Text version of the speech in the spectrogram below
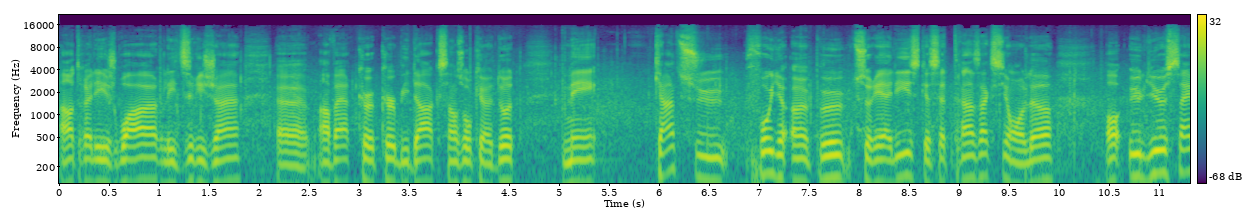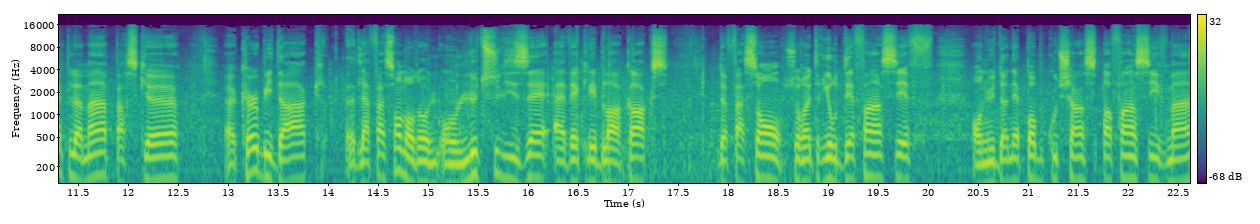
entre les joueurs, les dirigeants, envers Kir- Kirby Doc, sans aucun doute. Mais quand tu fouilles un peu, tu réalises que cette transaction-là a eu lieu simplement parce que Kirby Doc, de la façon dont on, on l'utilisait avec les Blackhawks, de façon sur un trio défensif. On ne lui donnait pas beaucoup de chance offensivement.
